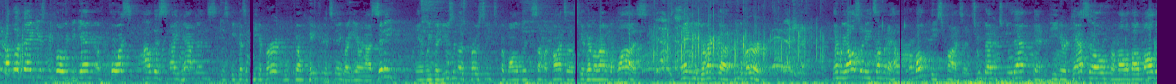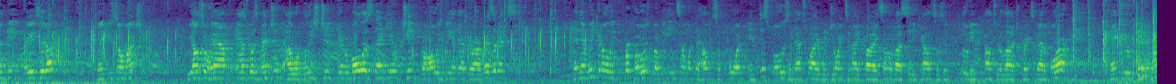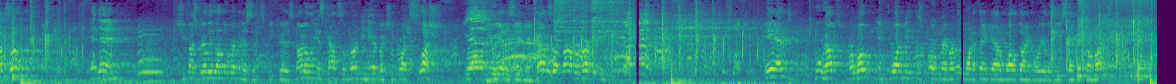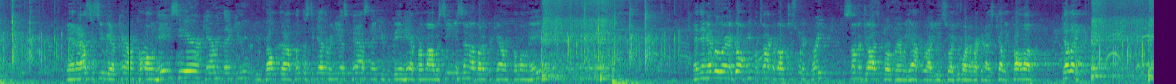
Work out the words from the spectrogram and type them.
A couple of thank yous before we begin. Of course, how this night happens is because of Peter Berg, who filmed Patriots Day right here in our city, and we've been using those proceeds for Malden Summer Concert. Let's give him a round of applause. Thank you, Director Peter Berg. Then we also need someone to help promote these concerts. Who better to do that than Peter Casso from All About Malden? Pete, raise it up. Thank you so much. We also have, as was mentioned, our police chief, Kevin Molis. Thank you, chief, for always being there for our residents. And then we can only propose, but we need someone to help support and dispose, and that's why we're joined tonight by some of our city councils, including Councilor Large Craig Spadafora. Thank you, Councilor. And then she must really love the Reminisants because not only is Councilor Murphy here, but she brought slush for all of you here this evening. Councilor Barbara Murphy. And who helps promote and coordinate this program. I really want to thank Adam Weldine, and Maria Louise. Thank you so much. And I also see we have Karen Colón Hayes here. Karen, thank you. You've helped uh, put this together in years past. Thank you for being here from our senior center. About it for Karen Colón Hayes? And then everywhere I go, people talk about just what a great summer jobs program we have for our youth. So I do want to recognize Kelly Collum. Kelly,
